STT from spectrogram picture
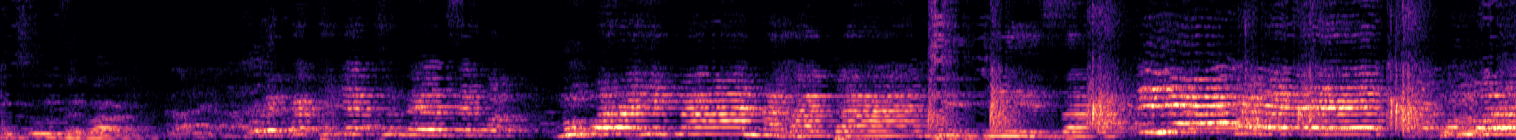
musuhuze abantu reka tujye tunezerwa mu ngoro y'imana haganje ibyiza yewe mu ngoro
